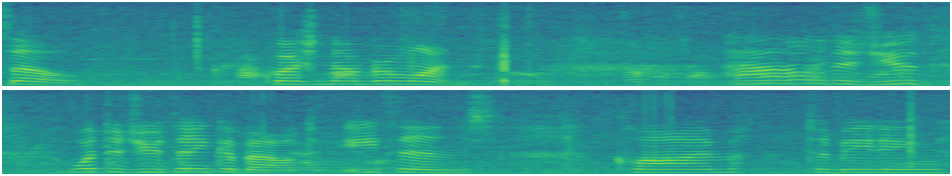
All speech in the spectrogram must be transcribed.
so, question number one: How did you, what did you think about Ethan's climb to beating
